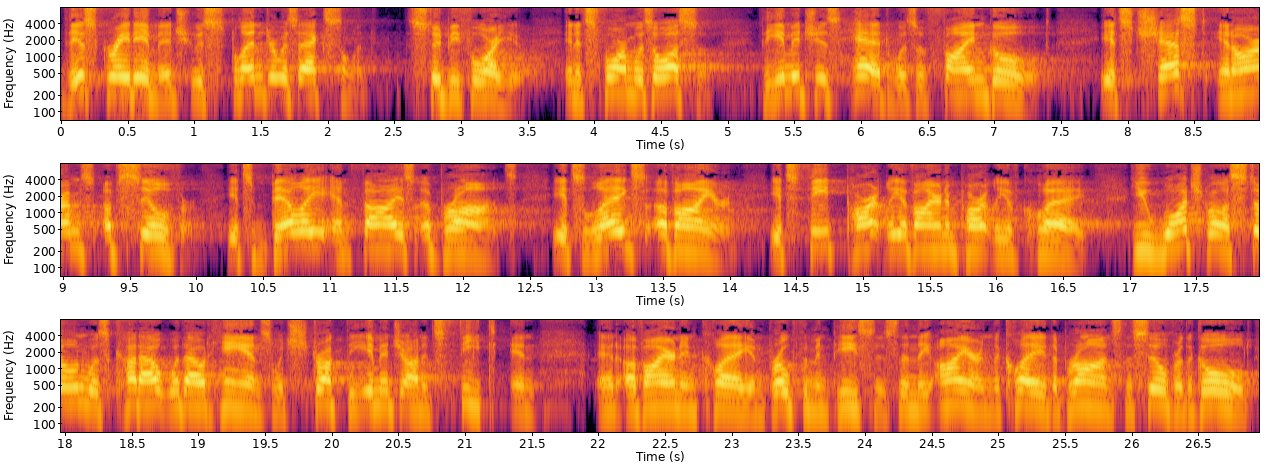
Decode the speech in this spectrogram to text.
This great image, whose splendor was excellent, stood before you, and its form was awesome. The image's head was of fine gold, its chest and arms of silver, its belly and thighs of bronze, its legs of iron, its feet partly of iron and partly of clay. You watched while a stone was cut out without hands, which struck the image on its feet and, and of iron and clay and broke them in pieces. Then the iron, the clay, the bronze, the silver, the gold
